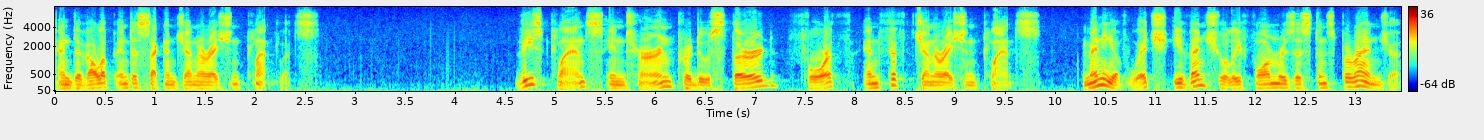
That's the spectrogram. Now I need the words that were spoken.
and develop into second-generation plantlets. These plants, in turn, produce third, fourth, and fifth-generation plants, many of which eventually form resistant sporangia,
